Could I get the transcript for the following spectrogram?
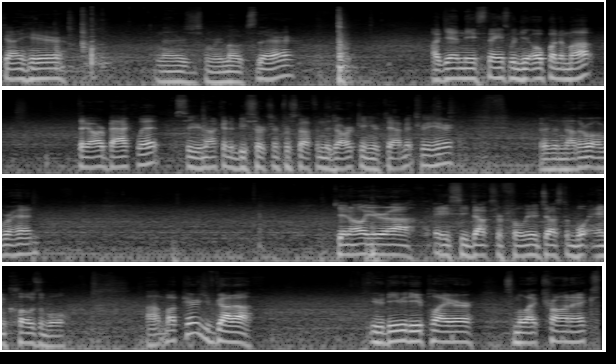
This guy here. And there's some remotes there. Again, these things, when you open them up, they are backlit, so you're not going to be searching for stuff in the dark in your cabinetry here. There's another overhead. Again, all your uh, AC ducts are fully adjustable and closable. Um, up here you've got a your DVD player, some electronics.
